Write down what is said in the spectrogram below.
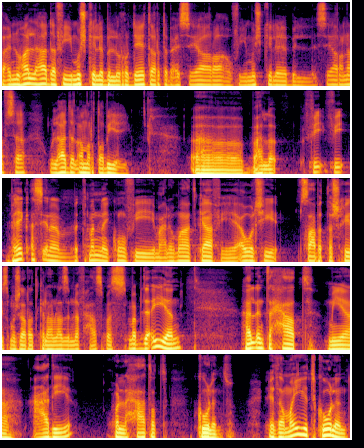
فإنه هل هذا في مشكلة بالروديتر تبع السيارة أو في مشكلة بالسيارة نفسها؟ ولا هذا الأمر طبيعي. أه هلا في في بهيك أسئلة بتمنى يكون في معلومات كافية. أول شيء صعب التشخيص مجرد كلام لازم نفحص. بس مبدئيا هل أنت حاط مياه عادية ولا حاطط coolant إذا ميه coolant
